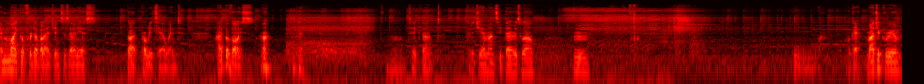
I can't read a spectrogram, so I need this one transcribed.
It might go for a Double Edge into Xerneas, but probably Tailwind. Hyper Voice. Huh. Okay. I'll take that. Got a Geomancy there as well. Hmm. Ooh. Okay, Magic Room.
